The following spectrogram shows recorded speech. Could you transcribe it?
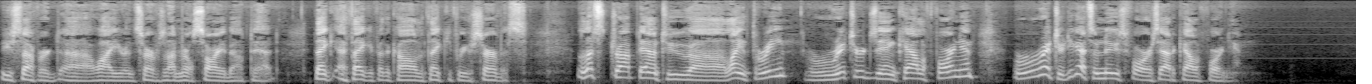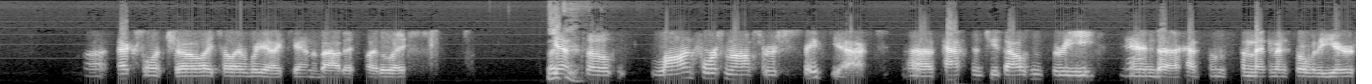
you suffered uh, while you were in service. I'm real sorry about that. Thank, uh, thank you for the call and thank you for your service. Let's drop down to uh, line three. Richard's in California. Richard, you got some news for us out of California. Uh, excellent show. I tell everybody I can about it, by the way. Thank yes, you. so Law Enforcement Officers Safety Act uh, passed in 2003 and uh, had some amendments over the years.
